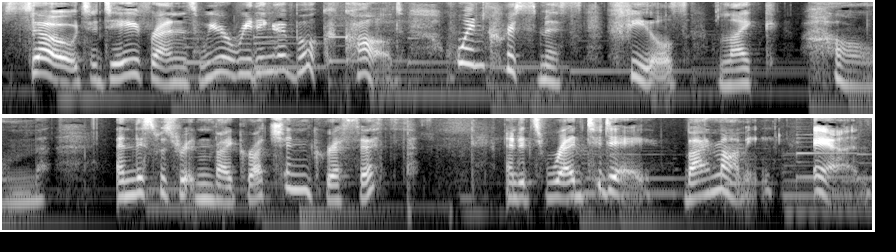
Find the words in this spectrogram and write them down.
So, today, friends, we are reading a book called When Christmas Feels Like Home. And this was written by Gretchen Griffith. And it's read today by Mommy and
